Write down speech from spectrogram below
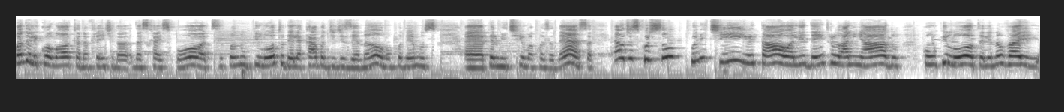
quando ele coloca na frente da, da Sky Sports, e quando o piloto dele acaba de dizer não, não podemos é, permitir uma coisa dessa, é um discurso bonitinho e tal, ali dentro, alinhado com o piloto. Ele não vai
